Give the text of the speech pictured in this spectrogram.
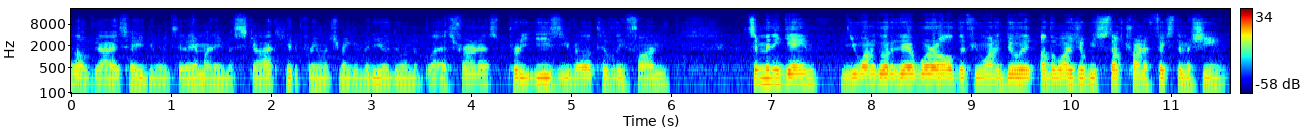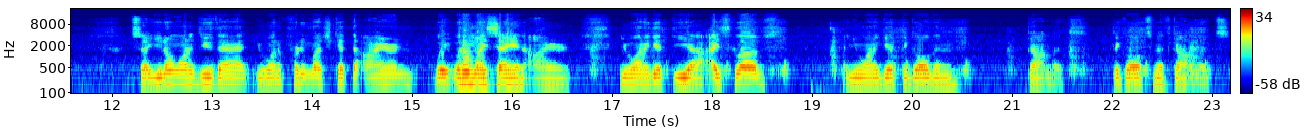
Hello guys, how you doing today? My name is Scott, here to pretty much make a video doing the blast furnace. Pretty easy, relatively fun. It's a mini game. You want to go to their world if you want to do it, otherwise you'll be stuck trying to fix the machine. So you don't want to do that. You want to pretty much get the iron. Wait, what am I saying? Iron. You want to get the uh, ice gloves, and you want to get the golden gauntlets, the goldsmith gauntlets.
